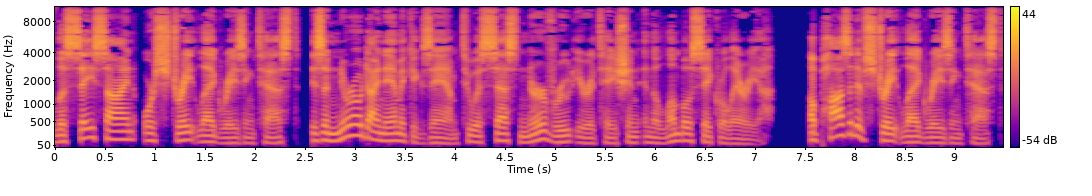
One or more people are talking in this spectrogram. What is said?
Lasegue or straight leg raising test is a neurodynamic exam to assess nerve root irritation in the lumbosacral area. A positive straight leg raising test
